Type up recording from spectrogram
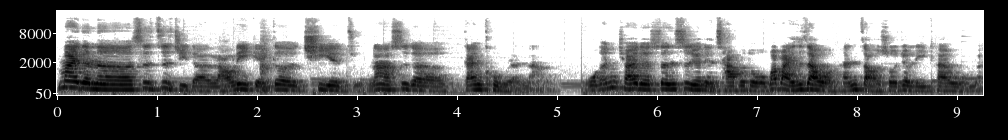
卖的呢是自己的劳力给各企业主，那是个甘苦人呐、啊。我跟乔伊的身世有点差不多，我爸爸也是在我很早的时候就离开我们，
